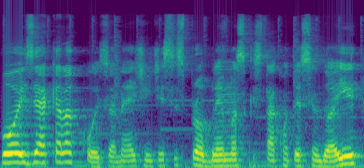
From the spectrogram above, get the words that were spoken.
Pois é aquela coisa, né, gente? Esses problemas que está acontecendo aí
